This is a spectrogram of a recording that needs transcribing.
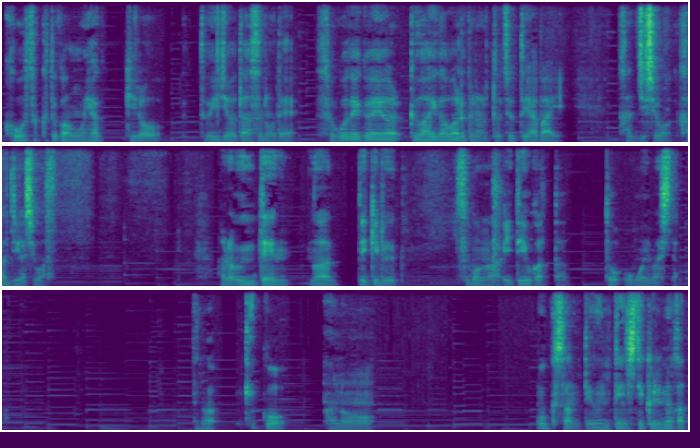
高速とかもう100キロと以上出すので、そこで具合が具合が悪くなるとちょっとやばい感じし、感じがします。あの、運転ができる妻がいてよかったと思いました。だから結構、あの、奥さんって運転してくれなかっ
